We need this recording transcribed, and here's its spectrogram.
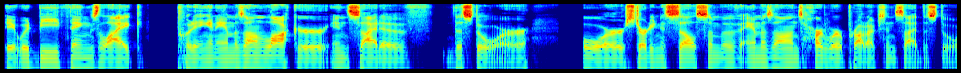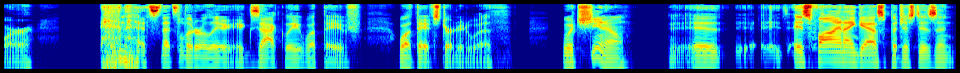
It would be things like putting an Amazon locker inside of the store or starting to sell some of Amazon's hardware products inside the store. And that's that's literally exactly what they've what they've started with which you know is, is fine, I guess, but just isn't.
